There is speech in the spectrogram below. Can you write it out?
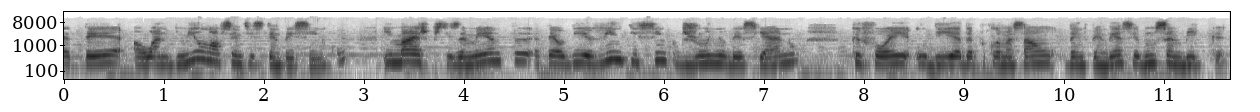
até ao ano de 1975 e, mais precisamente, até o dia 25 de junho desse ano, que foi o dia da proclamação da independência de Moçambique.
